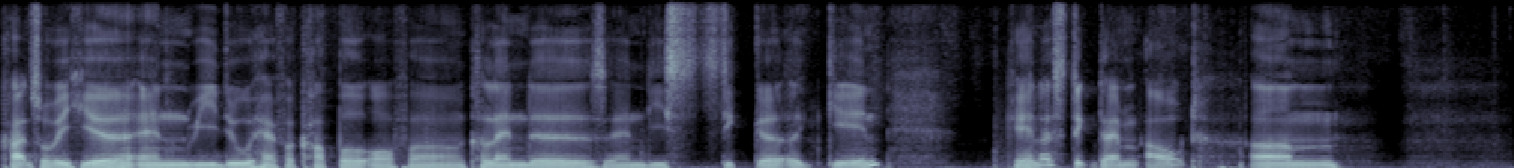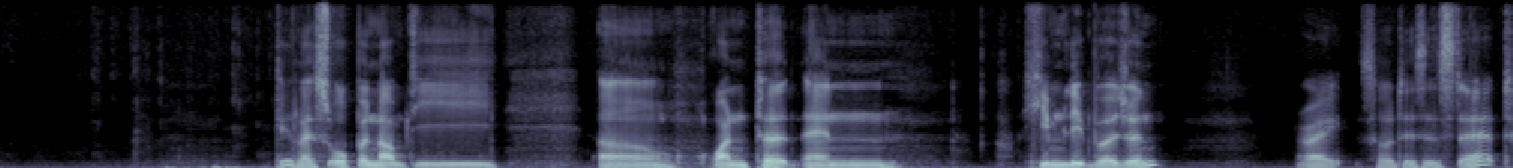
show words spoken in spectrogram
cards over here and we do have a couple of uh, calendars and the sticker again Okay, let's take them out. Um, okay, let's open up the uh, wanted and Kim Lip version. Right, so this is that.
